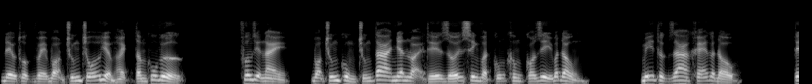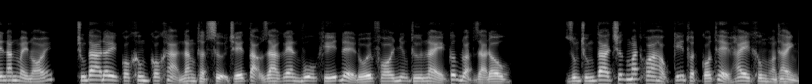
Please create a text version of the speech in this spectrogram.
đều thuộc về bọn chúng chỗ hiểm hạch tâm khu vực. Phương diện này bọn chúng cùng chúng ta nhân loại thế giới sinh vật cũng không có gì bất đồng. Mỹ thực ra khẽ gật đầu. Tên ăn mày nói chúng ta đây có không có khả năng thật sự chế tạo ra gen vũ khí để đối phó những thứ này cướp đoạt giả đâu. Dùng chúng ta trước mắt khoa học kỹ thuật có thể hay không hoàn thành?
